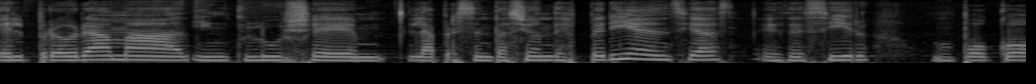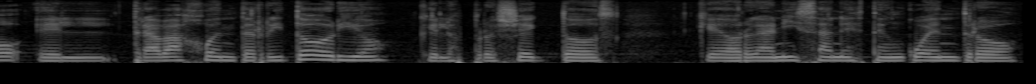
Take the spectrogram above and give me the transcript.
El programa incluye la presentación de experiencias, es decir, un poco el trabajo en territorio que los proyectos que organizan este encuentro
